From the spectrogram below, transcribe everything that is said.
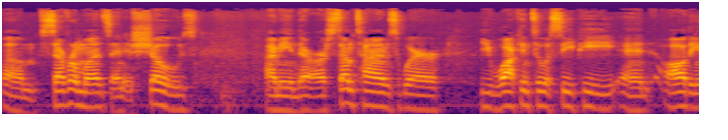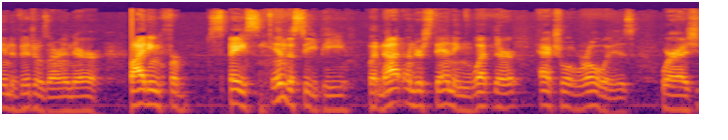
um, several months, and it shows. I mean, there are some times where you walk into a CP and all the individuals are in there fighting for space in the CP, but not understanding what their actual role is. Whereas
